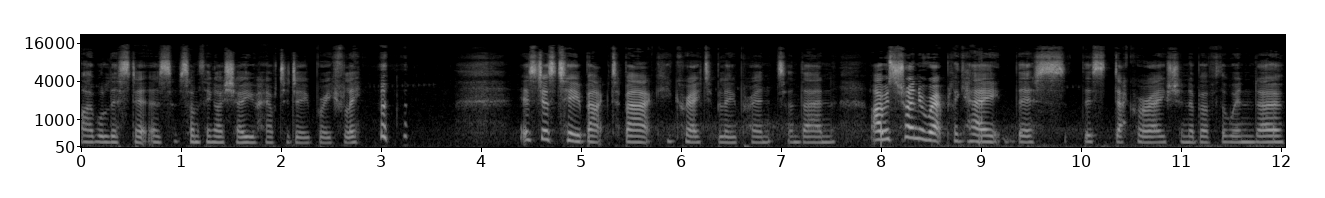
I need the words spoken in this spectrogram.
I will list it as something I show you how to do briefly. it's just two back to back. You create a blueprint and then I was trying to replicate this this decoration above the window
